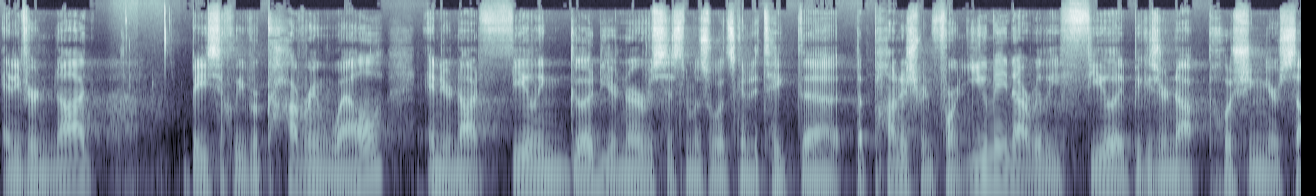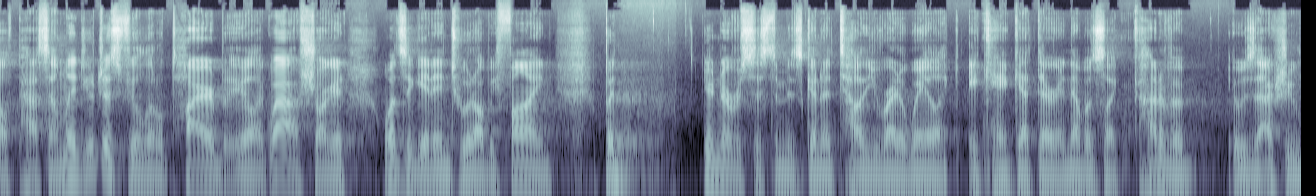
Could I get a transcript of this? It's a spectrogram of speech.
And if you're not basically recovering well and you're not feeling good, your nervous system is what's going to take the the punishment for it. You may not really feel it because you're not pushing yourself past that limit. You'll just feel a little tired, but you're like, wow, shrug it. Once I get into it, I'll be fine. But your nervous system is going to tell you right away like it can't get there. And that was like kind of a it was actually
